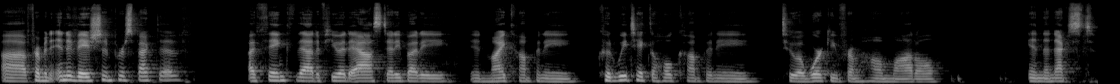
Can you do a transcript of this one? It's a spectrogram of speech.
Uh, from an innovation perspective, I think that if you had asked anybody in my company, could we take the whole company to a working from home model in the next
